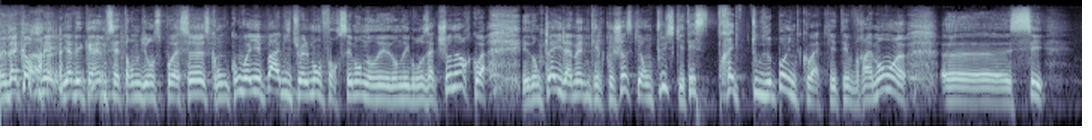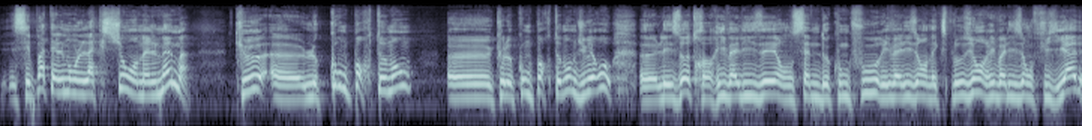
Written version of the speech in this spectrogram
mais D'accord, mais il y avait quand même cette ambiance poisseuse qu'on qu'on voyait pas habituellement forcément dans des, dans des gros actionneurs, quoi. Et donc là, il amène quelque chose qui, en plus, qui était straight to the point, quoi, qui était vraiment, euh, euh, c'est, c'est pas tellement l'action en elle-même que euh, le comportement. Euh, que le comportement du héros. Euh, les autres rivalisaient en scène de kung-fu, rivalisaient en explosion, rivalisaient en fusillade.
